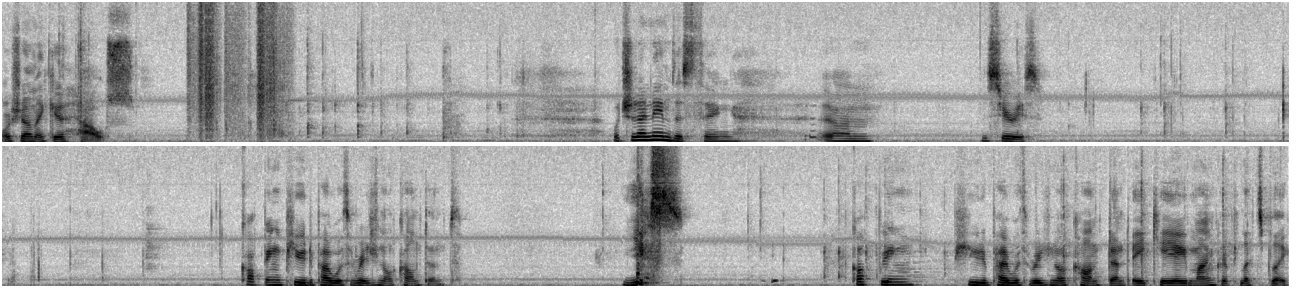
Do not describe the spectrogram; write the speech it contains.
Or should I make a house? What should I name this thing? um, the series. Copying PewDiePie with original content. Yes! Copying PewDiePie with original content, aka Minecraft Let's Play.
